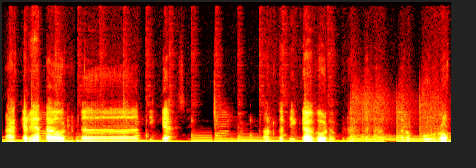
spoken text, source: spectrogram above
nah akhirnya tahun ketiga sih tahun ketiga gue udah benar-benar terpuruk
